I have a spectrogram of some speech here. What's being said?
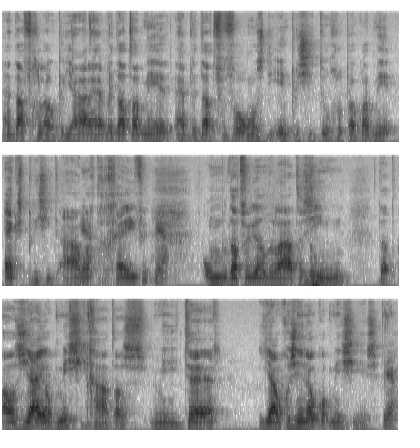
En de afgelopen jaren hebben we dat, wat meer, hebben we dat vervolgens, die impliciete doelgroep, ook wat meer expliciet aandacht ja. gegeven. Ja. Omdat we wilden laten zien dat als jij op missie gaat als militair jouw gezin ook op missie is. Ja.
